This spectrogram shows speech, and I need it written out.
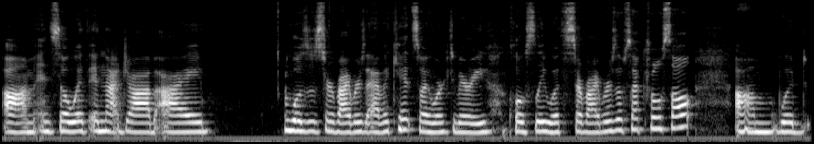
Um, and so within that job, I was a survivor's advocate, so I worked very closely with survivors of sexual assault. Um, would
